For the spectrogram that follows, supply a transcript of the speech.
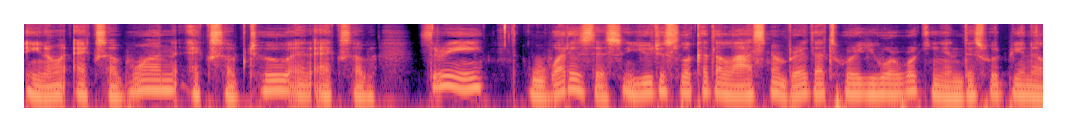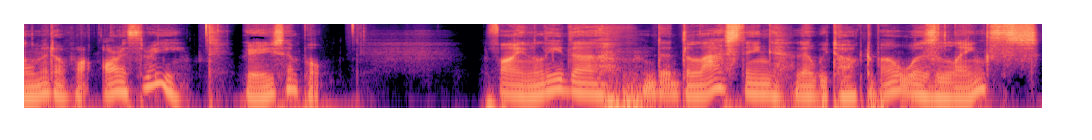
you know, x sub 1, x sub 2, and x sub 3, what is this? You just look at the last number, that's where you are working, and this would be an element of R3. Very simple. Finally, the, the, the last thing that we talked about was lengths.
